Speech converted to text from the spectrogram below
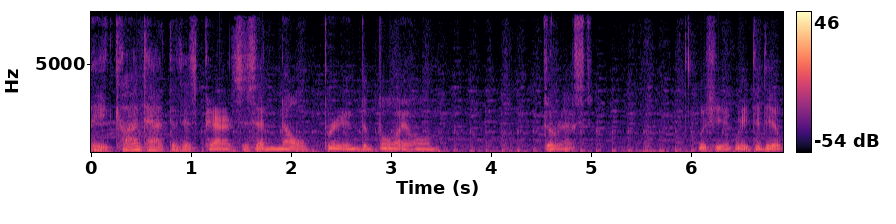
He contacted his parents and said, No, bring the boy home. The rest, which he agreed to do.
